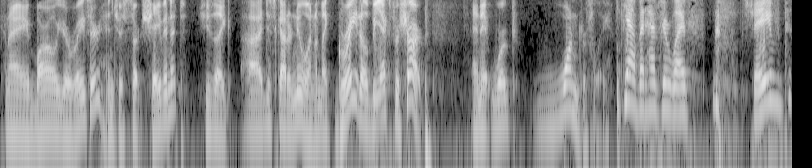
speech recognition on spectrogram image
can I borrow your razor and just start shaving it? She's like, I just got a new one. I'm like, great, it'll be extra sharp, and it worked wonderfully. Yeah, but has your wife shaved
